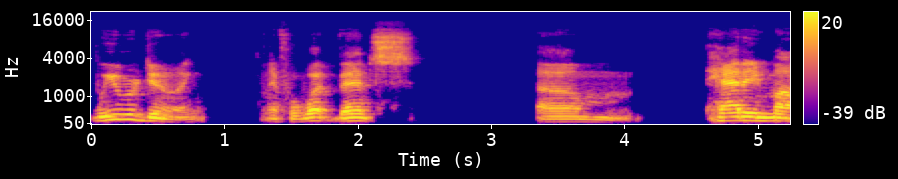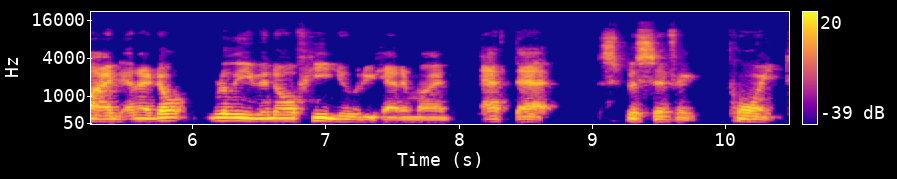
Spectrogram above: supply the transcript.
we were doing and for what Vince um, had in mind, and I don't really even know if he knew what he had in mind at that specific point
